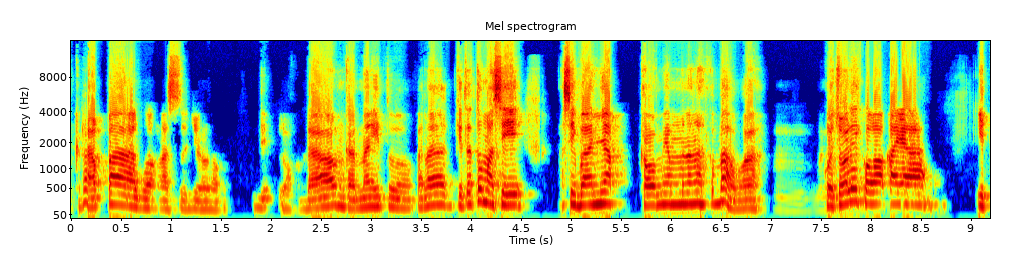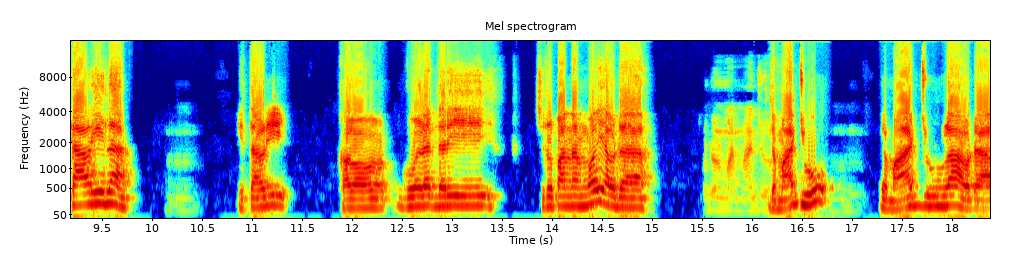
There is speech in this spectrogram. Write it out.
kenapa gua nggak setuju lockdown karena itu karena kita tuh masih masih banyak kaum yang menengah ke bawah. Hmm, bener. Kecuali kalau kayak Italia lah, Hmm, Italia kalau gue lihat dari sudut pandang gue ya udah udah lumayan maju. udah maju, Hmm, udah maju lah, udah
